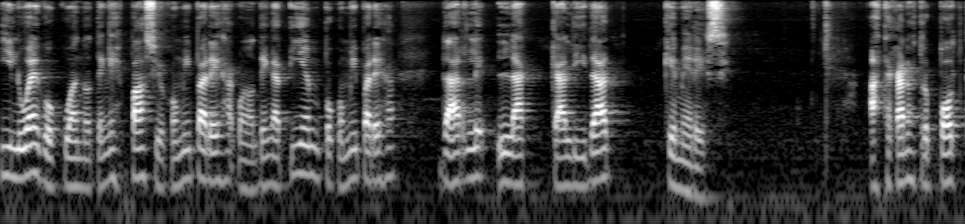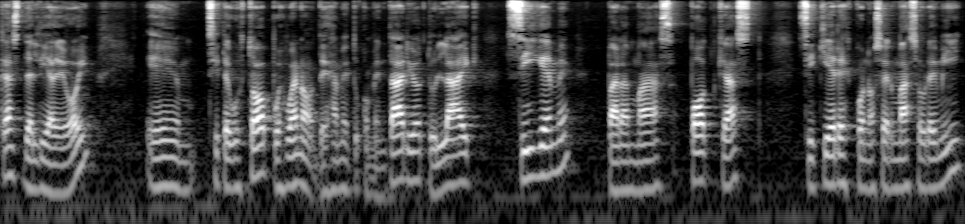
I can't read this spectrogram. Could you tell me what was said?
y luego cuando tenga espacio con mi pareja, cuando tenga tiempo con mi pareja, darle la calidad que merece. Hasta acá nuestro podcast del día de hoy. Em, si te gustó, pues bueno, déjame tu comentario, tu like, sígueme para más podcast. Si quieres conocer más sobre mí,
